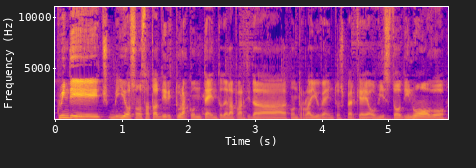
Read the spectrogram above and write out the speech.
Quindi io sono stato addirittura contento della partita contro la Juventus perché ho visto di nuovo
